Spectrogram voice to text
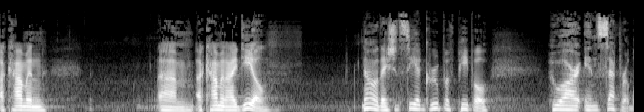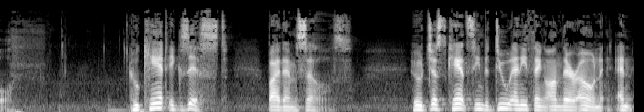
a common, um, a common ideal. No, they should see a group of people who are inseparable, who can't exist by themselves who just can't seem to do anything on their own. And,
